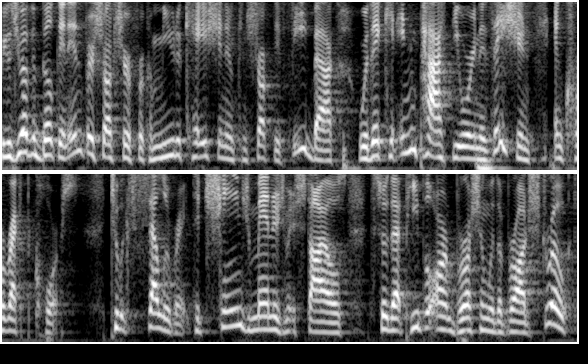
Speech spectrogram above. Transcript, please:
because you haven't built an infrastructure for communication and constructive feedback where they can impact the organization and correct course to accelerate to change management styles so that people aren't brushing with a broad stroke.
